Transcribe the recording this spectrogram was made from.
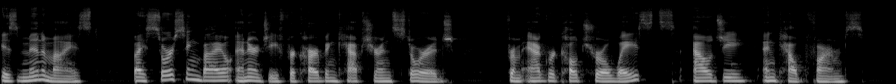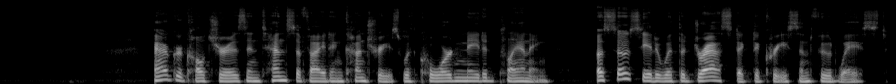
is minimized by sourcing bioenergy for carbon capture and storage from agricultural wastes, algae, and kelp farms. Agriculture is intensified in countries with coordinated planning associated with a drastic decrease in food waste.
